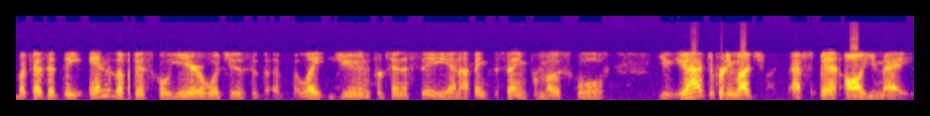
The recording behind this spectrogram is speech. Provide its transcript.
because at the end of the fiscal year, which is late June for Tennessee, and I think the same for most schools, you, you have to pretty much have spent all you made.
